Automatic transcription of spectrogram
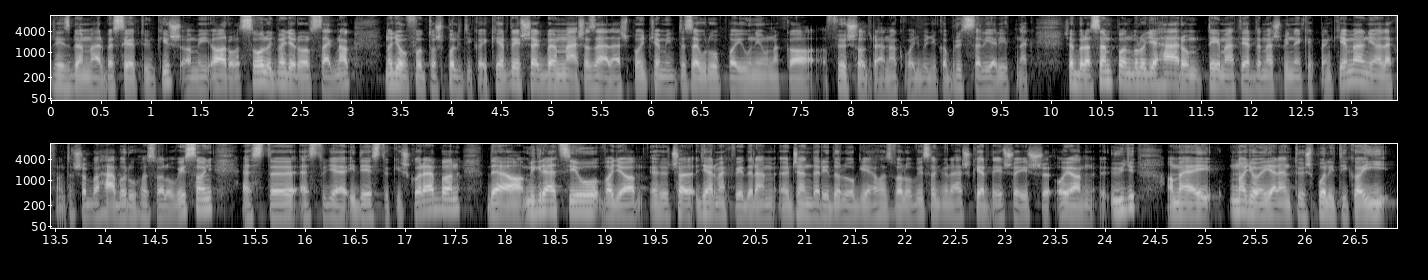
részben már beszéltünk is, ami arról szól, hogy Magyarországnak nagyon fontos politikai kérdésekben kérdésekben más az álláspontja, mint az Európai Uniónak a fősodrának, vagy mondjuk a brüsszeli elitnek. És ebből a szempontból ugye három témát érdemes mindenképpen kiemelni, a legfontosabb a háborúhoz való viszony, ezt, ezt ugye idéztük is korábban, de a migráció vagy a gyermekvédelem gender ideológiához való viszonyulás kérdése is olyan ügy, amely nagyon jelentős politikai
